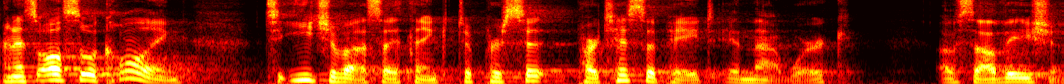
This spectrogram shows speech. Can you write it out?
And it's also a calling to each of us, I think, to participate in that work of salvation.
